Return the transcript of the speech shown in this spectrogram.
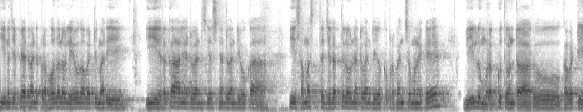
ఈయన చెప్పేటువంటి ప్రబోధలో లేవు కాబట్టి మరి ఈ ఎరక అనేటువంటి చేసినటువంటి ఒక ఈ సమస్త జగత్తులో ఉన్నటువంటి యొక్క ప్రపంచమునకే వీళ్ళు మ్రగ్గుతుంటారు. కాబట్టి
